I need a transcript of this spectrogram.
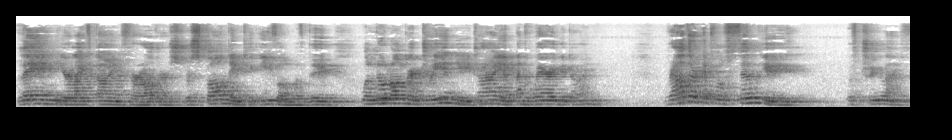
Laying your life down for others, responding to evil with good, will no longer drain you dry and, and wear you down. Rather, it will fill you with true life.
